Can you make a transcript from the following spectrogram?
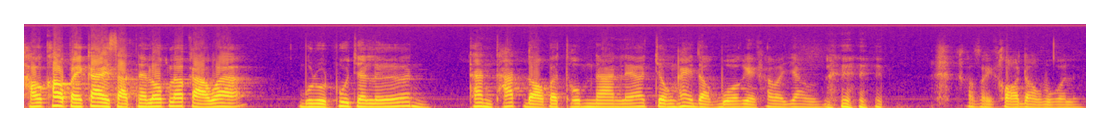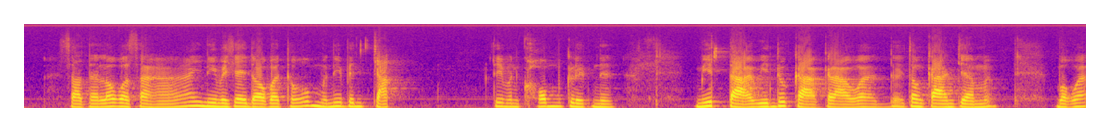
เขาเข้าไปใกล้สัตว์นรกแล้วกล่าวว่า บุรุษผู้เจริญ ท่านทัดดอกปทุมนานแล้วจงให้ดอกบัวแก่ข้าพเจ้าเข้าไปขอดอกบัวเลย สัตว์นรกว่าสหาย นี่ไม่ใช่ดอกปทุมมันนี่เป็นจักรที่มันคมกริบเนี่ยมิตรตาวินทุกกากล่าวว่า ด้วยต้องการจะบอกว่า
